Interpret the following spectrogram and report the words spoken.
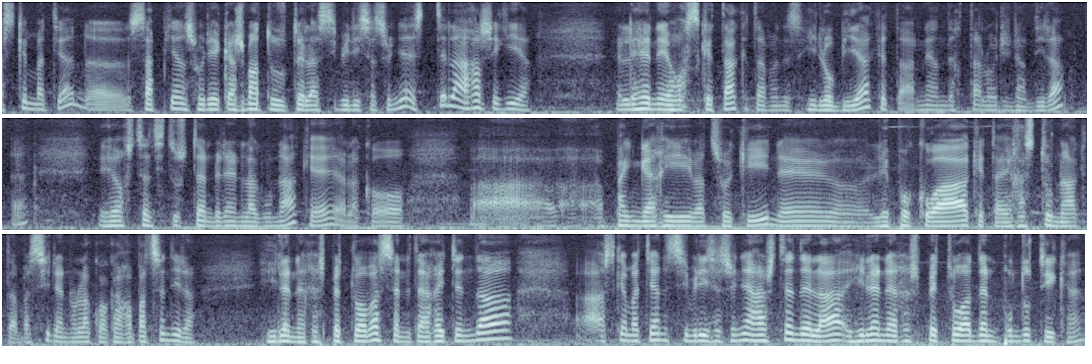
azken batean, uh, sapiens horiek asmatu dutela zibilizazioa, ez dela arras egia. Lehen ehorzketak eta bendez hilobiak eta neandertal hori dira. Eh? Ehorzten zituzten beren lagunak, eh? alako apaingarri batzuekin, eh? lepokoak eta errastunak eta baziren holakoak harrapatzen dira hilen errespetua bazen, eta erraiten da, azken batean zibilizazioa hasten dela hilen errespetua den puntutik. Eh?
